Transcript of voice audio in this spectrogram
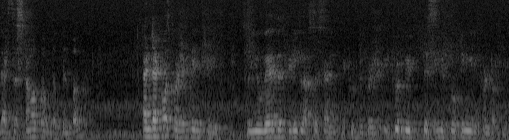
That's the stomach of the pill bug, and that was projected in 3D. So you wear the 3D glasses and it would be project, it would be basically floating in front of you.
